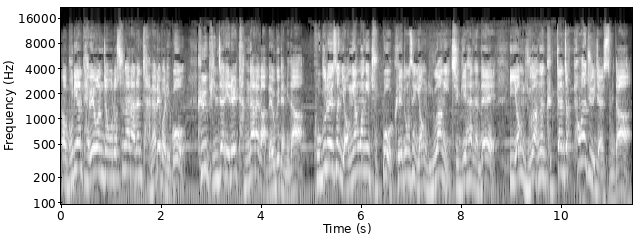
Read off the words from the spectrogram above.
어, 무리한 대외 원정으로 수나라는 자멸해버리고 그 빈자리를 당나라가 메우게 됩니다. 고구려에선 영양왕이 죽고 그의 동생 영류왕이 즉위하는데 이 영류왕은 극단적 평화주의자였습니다.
